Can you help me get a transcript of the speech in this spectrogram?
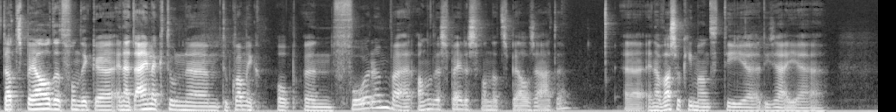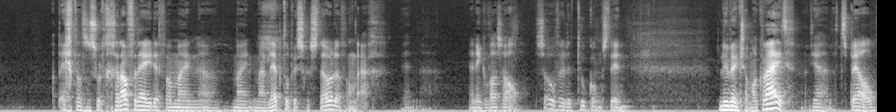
dat spel, dat vond ik... eh, en uiteindelijk toen, ehm, toen kwam ik op een forum waar andere spelers van dat spel zaten. Eh, en er was ook iemand die, eh, die zei... eh, echt als een soort grafreden van mijn, mijn, mijn laptop is gestolen vandaag. En, en ik was al zover de toekomst in. Nu ben ik ze allemaal kwijt. Want ja, dat spel...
